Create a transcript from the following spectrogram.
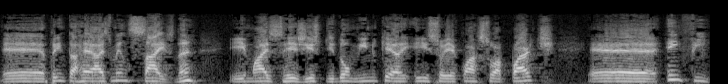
é, 30 reais mensais, né? E mais registro de domínio, que é isso aí é com a sua parte. É, enfim,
